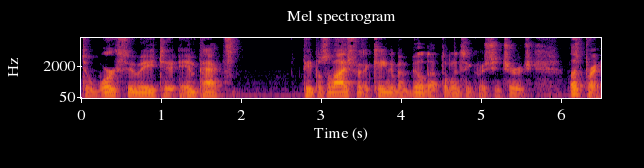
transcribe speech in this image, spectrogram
to work through me to impact people's lives for the kingdom and build up the Lindsay Christian Church. Let's pray.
